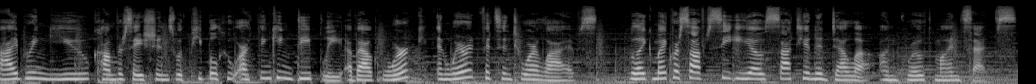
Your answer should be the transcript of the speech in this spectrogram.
I bring you conversations with people who are thinking deeply about work and where it fits into our lives, like Microsoft CEO Satya Nadella on growth mindsets.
